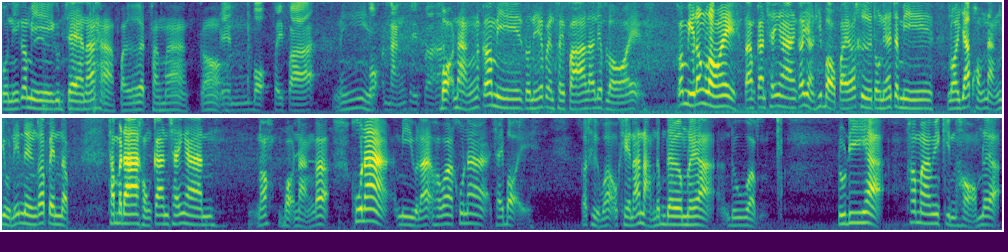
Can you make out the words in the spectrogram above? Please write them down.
ตัวนี้ก็มีกุญแจนะอะเปิดฟังมากก็เป็นเบาะไฟฟ้านี่เบาะหนังไฟฟ้าเบาะหนังแล้วก็มีตัวนี้ก็เป็นไฟฟ้าแล้วเรียบร้อย ก็มีร่องรอยตามการใช้งานก็อย่างที่บอกไปก็คือ ตรงนี้จะมีรอยยับของหนังอยู่นิดนึงก็เป็นแบบธรรมดาของการใช้งานเนาะเบาะหนังก็คู่หน้ามีอยู่แล้ว เพราะว่าคู่หน้าใช้บ่อย ก็ถือว่าโอเคนะหนังเดิมๆเลยอะ่ะดูแบบดูดีอะ่ะเข้ามามีกลิ่นหอมเลยอะ่ะ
